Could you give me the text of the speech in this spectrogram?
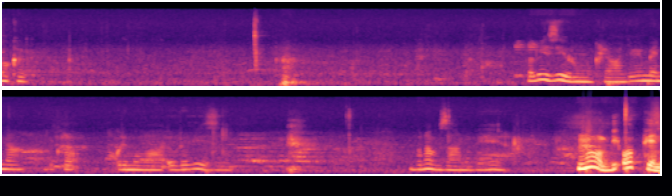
Okay. urabizi uri umukiriya wanjye w'imena ariko uri mu ba urabizi mbona nabuze ahantu bihera no be open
